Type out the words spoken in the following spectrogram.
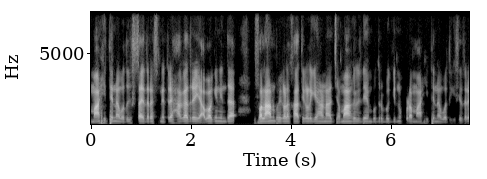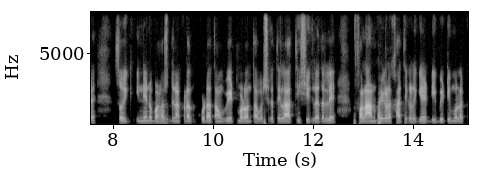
ಮಾಹಿತಿಯನ್ನು ಒದಗಿಸ್ತಾ ಇದ್ದಾರೆ ಸ್ನೇಹಿತರೆ. ಹಾಗಾದರೆ ಯಾವಾಗಿನಿಂದ ಫಲಾನುಭವಿಗಳ ಖಾತೆಗಳಿಗೆ ಹಣ ಜಮಾ ಆಗಲಿದೆ ಎಂಬುದರ ಬಗ್ಗೆನೂ ಕೂಡ ಮಾಹಿತಿಯನ್ನು ಒದಗಿಸಿದರೆ ಸೊ ಇನ್ನೇನು ಬಹಳಷ್ಟು ದಿನ ಕಡ ತಾವು ವೇಟ್ ಮಾಡುವಂಥ ಅವಶ್ಯಕತೆ ಇಲ್ಲ. ಅತಿ ಶೀಘ್ರದಲ್ಲೇ ಫಲಾನುಭವಿಗಳ ಖಾತೆಗಳಿಗೆ ಡಿ ಮೂಲಕ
